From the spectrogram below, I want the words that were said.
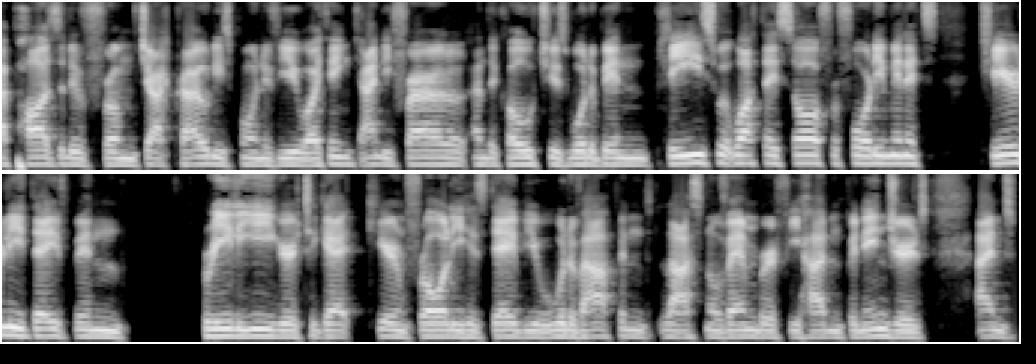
a positive from Jack Crowley's point of view. I think Andy Farrell and the coaches would have been pleased with what they saw for 40 minutes. Clearly, they've been really eager to get Ciarán Frawley his debut. It would have happened last November if he hadn't been injured. And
